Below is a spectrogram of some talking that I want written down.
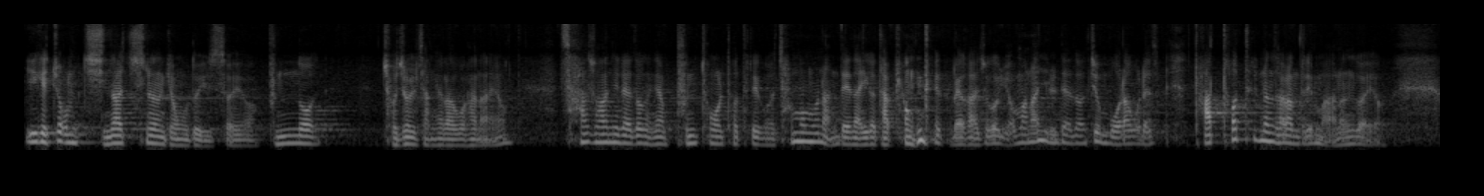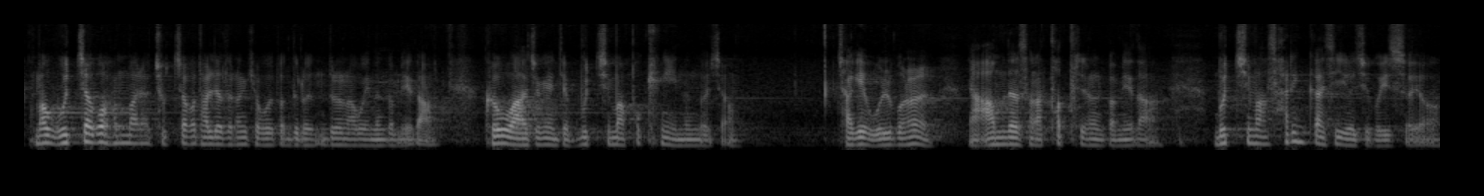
이게 조금 지나치는 경우도 있어요. 분노 조절 장애라고 하나요? 사소한 일에도 그냥 분통을 터트리고 참으면 안 돼. 나 이거 다 병돼. 그래가지고 요만한 일돼도 지금 뭐라고 그래서 다 터트리는 사람들이 많은 거예요. 막 웃자고 한 말에 죽자고 달려드는 경우도 늘어나고 있는 겁니다. 그 와중에 이제 묻지마 폭행이 있는 거죠. 자기 울분을 아무 데서나 터트리는 겁니다. 묻지마 살인까지 이어지고 있어요.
